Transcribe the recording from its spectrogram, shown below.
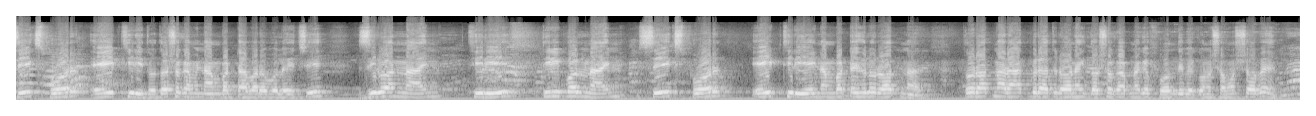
six four eight three তো দর্শক আমি নাম্বারটা আবারও বলে দিচ্ছি zero one nine three triple nine six four eight three এই নাম্বারটাই হলো রত্নার। তো রত্না রাত বেরাত্রে অনেক দর্শক আপনাকে ফোন দিবে কোনো সমস্যা হবে? না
